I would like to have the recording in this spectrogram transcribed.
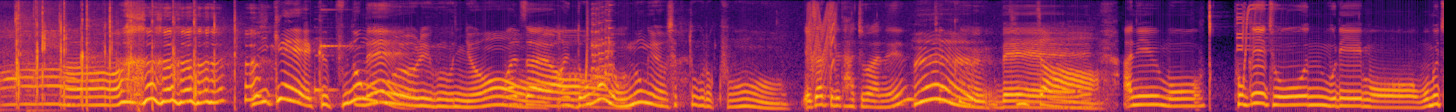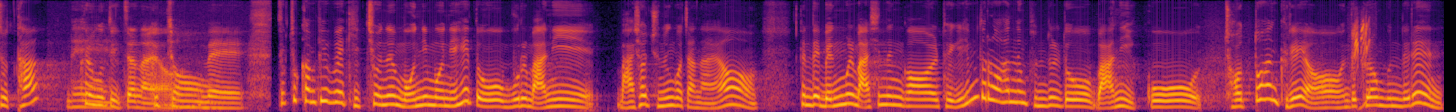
이게 그 분홍물이군요. 네. 맞아요. 아니, 너무 영롱해요. 색도 그렇고. 여자들이 다 좋아하는 네, 핑크. 진짜. 아니 뭐 보기 좋은 물이 뭐 몸에 좋다 네. 그런 것도 있잖아요. 그쵸. 네. 촉촉한 피부의 기초는 뭐니 뭐니 해도 물을 많이 마셔주는 거잖아요. 근데 맹물 마시는 걸 되게 힘들어하는 분들도 많이 있고 저 또한 그래요. 근데 그런 분들은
